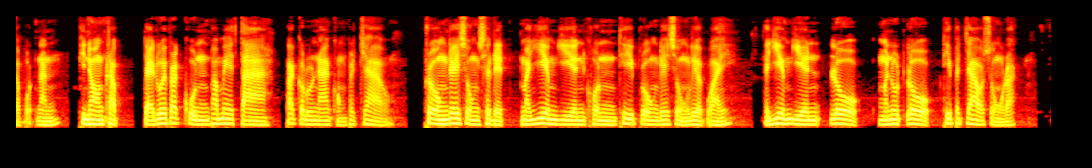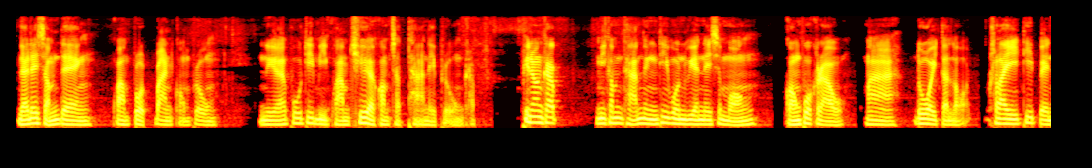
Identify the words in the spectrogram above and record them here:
กรบฏนั้น พี่น้องครับ แต่ด้วยพระคุณพระเมตตาพระกรุณาของพระเจ้า พระองค์ได้ทรงเสด็จมาเยี่ยมเยียนคนที่พระองค์ได้ทรงเลือกไว้ และเยี่ยมเยียนโลก มนุษย์โลกที่พระเจ้าทรงรัก และได้สำแดงความโปรดปรานของพระองค์ เหนือผู้ที่มีความเชื่อความศรัทธาในพระองค์ครับ พี่น้องครับมีคำถามหนึ่งที่วนเวียนในสมองของพวกเรามาโดยตลอด ใครที่เป็น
